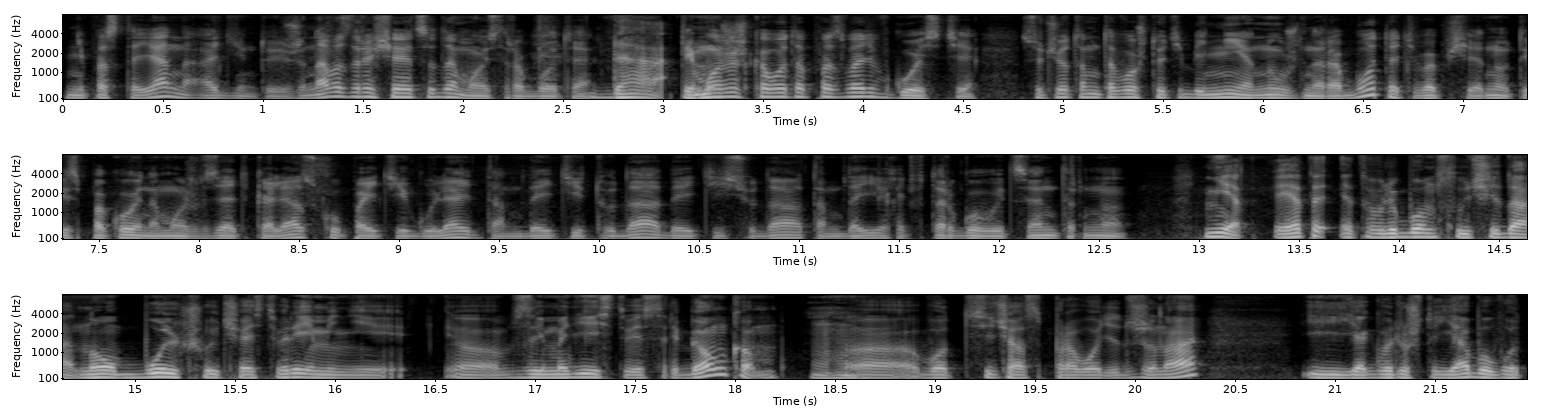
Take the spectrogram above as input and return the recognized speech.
не постоянно один, то есть жена возвращается домой с работы. Да. Ты ну, можешь кого-то позвать в гости. С учетом того, что тебе не нужно работать вообще, ну, ты спокойно можешь взять коляску, пойти гулять, там, дойти туда, дойти сюда, там, доехать в торговый центр, ну, Нет, это, это в любом случае да, но большую часть времени э, взаимодействия с ребенком мгм. э, вот сейчас проводит жена, и я говорю, что я бы вот,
